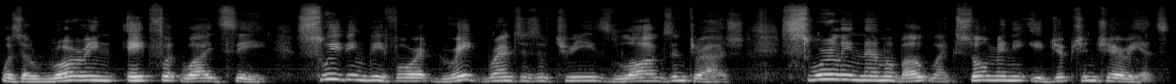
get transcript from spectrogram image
was a roaring eight foot wide sea, sweeping before it great branches of trees, logs, and trash, swirling them about like so many Egyptian chariots,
